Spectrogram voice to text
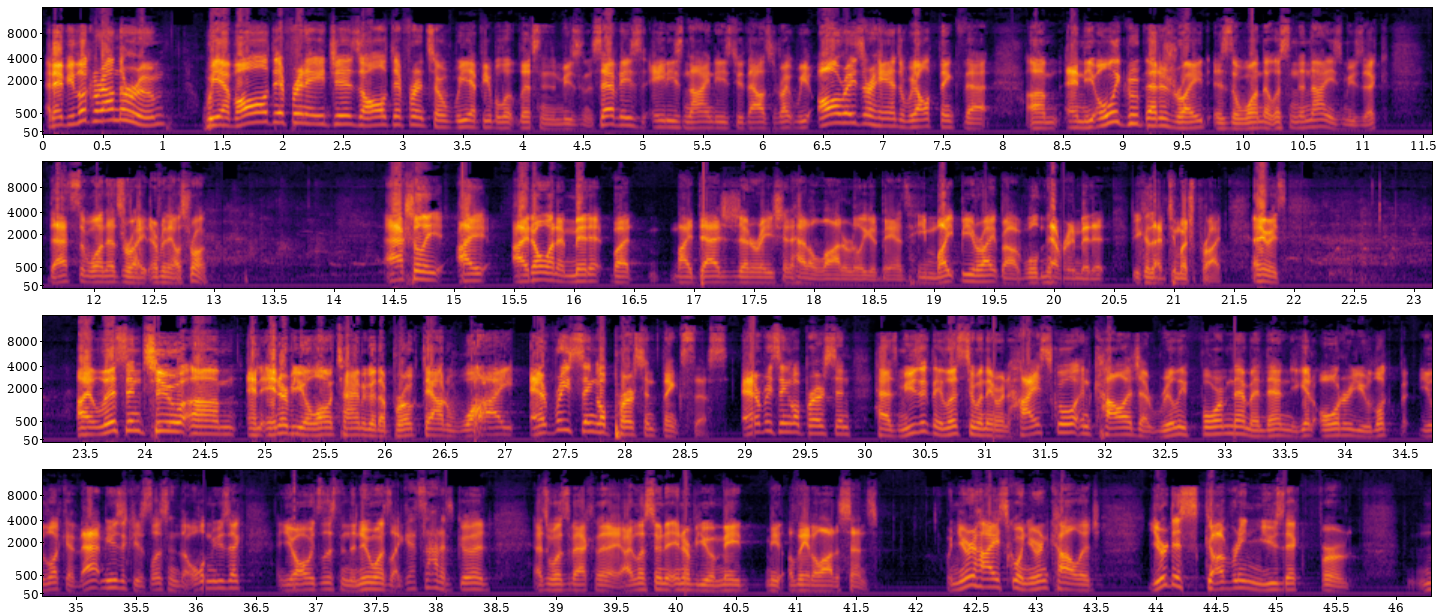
And if you look around the room, we have all different ages, all different. So we have people that listen to music in the 70s, 80s, 90s, 2000s, right? We all raise our hands and we all think that. Um, and the only group that is right is the one that listened to 90s music. That's the one that's right. Everything else wrong. Actually, I, I don't want to admit it, but my dad's generation had a lot of really good bands. He might be right, but I will never admit it because I have too much pride. Anyways, I listened to um, an interview a long time ago that broke down why every single person thinks this. Every single person has music they listened to when they were in high school and college that really formed them, and then you get older, you look you look at that music, you just listen to the old music, and you always listen to the new ones. Like it's not as good as it was back in the day. I listened to an interview and made made a lot of sense. When you're in high school and you're in college, you're discovering music for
